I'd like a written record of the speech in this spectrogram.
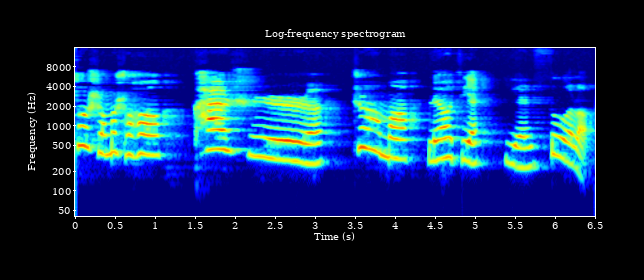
从什么时候开始这么了解颜色了？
